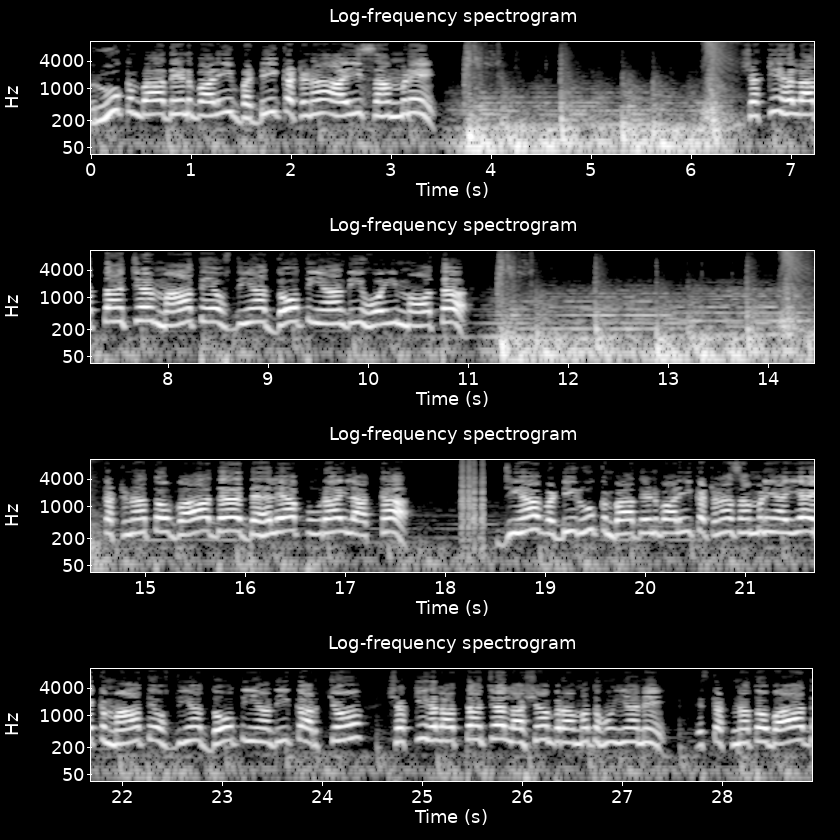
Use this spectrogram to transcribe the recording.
ਰੂਹ ਕੰਬਾ ਦੇਣ ਵਾਲੀ ਵੱਡੀ ਘਟਨਾ ਆਈ ਸਾਹਮਣੇ। ਸ਼ੱਕੀ ਹਾਲਾਤਾਂ 'ਚ ਮਾਂ ਤੇ ਉਸ ਦੀਆਂ ਦੋ ਧੀਆਂ ਦੀ ਹੋਈ ਮੌਤ। ਘਟਨਾ ਤੋਂ ਬਾਅਦ ਦਹਿਲਿਆ ਪੂਰਾ ਇਲਾਕਾ। ਜੀ ਹਾਂ ਵੱਡੀ ਰੂਹ ਕੰਬਾ ਦੇਣ ਵਾਲੀ ਘਟਨਾ ਸਾਹਮਣੇ ਆਈ ਹੈ, ਇੱਕ ਮਾਂ ਤੇ ਉਸ ਦੀਆਂ ਦੋ ਧੀਆਂ ਦੀ ਘਰ ਚੋਂ ਸ਼ੱਕੀ ਹਾਲਾਤਾਂ 'ਚ ਲਾਸ਼ਾਂ ਬਰਾਮਦ ਹੋਈਆਂ ਨੇ। ਇਸ ਘਟਨਾ ਤੋਂ ਬਾਅਦ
